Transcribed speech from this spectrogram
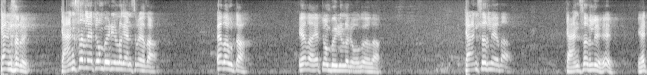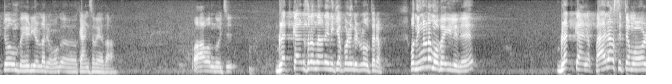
ക്യാൻസർ ക്യാൻസറിൽ ഏറ്റവും പേടിയുള്ള ക്യാൻസർ ഏതാ? ഏതാ കുട്ടാ? ഏതാ ഏറ്റവും പേടിയുള്ള രോഗം ഏതാ? ക്യാൻസറിൽ ഏതാ? ക്യാൻസറിൽ ഏറ്റവും പേടിയുള്ള രോഗ ക്യാൻസർ ഏതാ? പാവം കൊച്ച്. ബ്ലഡ് ക്യാൻസർ എന്നാണ് എനിക്ക് എപ്പോഴും കിട്ടുന്ന ഉത്തരം. അപ്പോൾ നിങ്ങളുടെ മൊബൈലിൽ blood can paracetamol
